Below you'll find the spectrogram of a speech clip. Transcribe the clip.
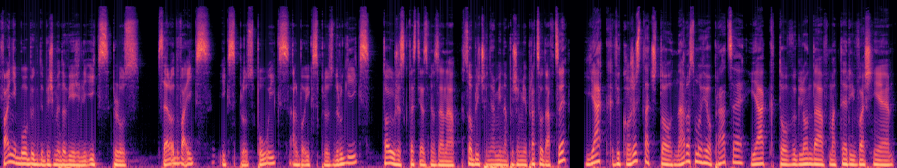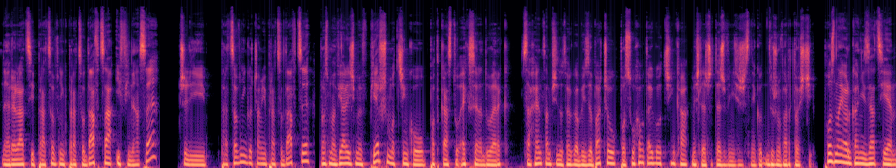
Fajnie byłoby, gdybyśmy dowieźli x plus 0,2x, x plus pół x albo x plus drugi x. To już jest kwestia związana z obliczeniami na poziomie pracodawcy, jak wykorzystać to na rozmowie o pracę, jak to wygląda w materii właśnie relacji pracownik-pracodawca i finanse, czyli pracownik oczami pracodawcy. Rozmawialiśmy w pierwszym odcinku podcastu Excellent Work. Zachęcam Cię do tego, abyś zobaczył, posłuchał tego odcinka. Myślę, że też wyniesiesz z niego dużo wartości. Poznaj organizację,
